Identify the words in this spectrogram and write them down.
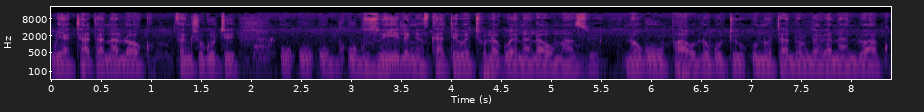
uyakuthatha nalokho sengisho ukuthi u- u- u- ukuzwile ngesikhathi wethula kuwena lawo mazwi nokuwuphawu lokuthi unothando olungakanani lwakho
